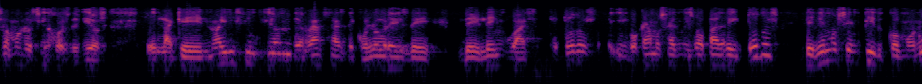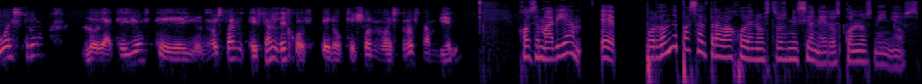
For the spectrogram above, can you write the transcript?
somos los hijos de Dios, en la que no hay distinción de razas, de colores, de, de lenguas, que todos invocamos al mismo Padre y todos debemos sentir como nuestro lo de aquellos que no están, están lejos, pero que son nuestros también. José María, eh, ¿por dónde pasa el trabajo de nuestros misioneros con los niños?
